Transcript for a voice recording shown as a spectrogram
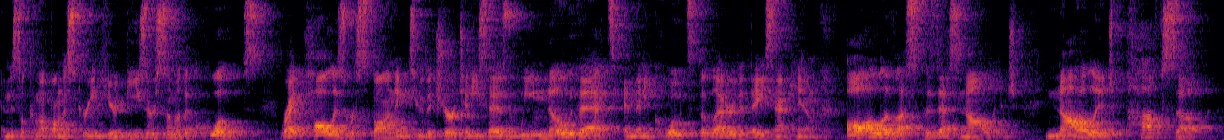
and this will come up on the screen here. These are some of the quotes, right? Paul is responding to the church, and he says, We know that, and then he quotes the letter that they sent him. All of us possess knowledge. Knowledge puffs up,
